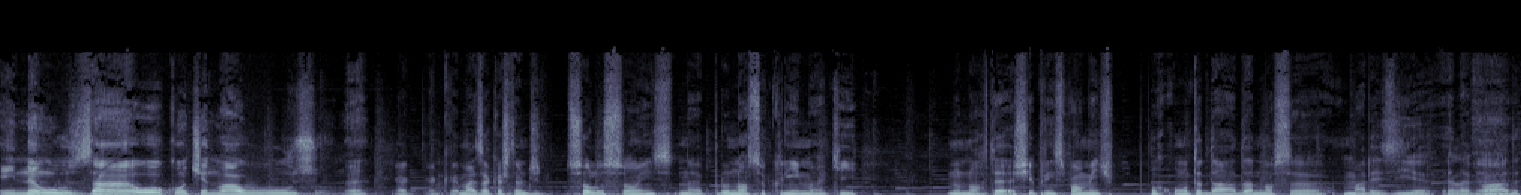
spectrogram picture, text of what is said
em não usar ou continuar o uso, né? É, é mais a questão de soluções né, para o nosso clima aqui no Nordeste, principalmente por conta da, da nossa maresia elevada, é.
